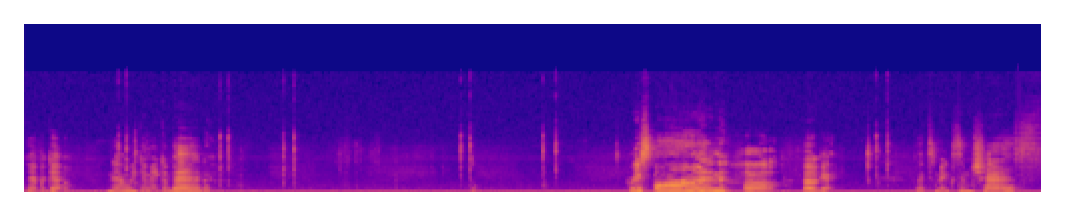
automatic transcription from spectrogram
There we go. Now we can make a bed. Respawn! Oh, okay. Let's make some chests.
